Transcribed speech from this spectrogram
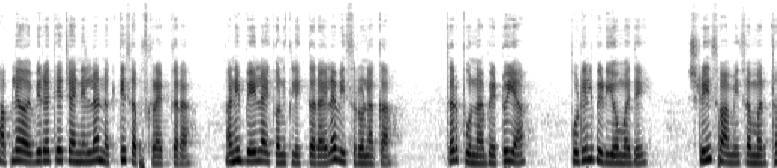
आपल्या अविरत या चॅनेलला नक्की सबस्क्राईब करा. आणि बेल आयकॉन क्लिक करायला विसरू नका. तर पुन्हा भेटूया पुढील व्हिडिओमध्ये. श्री स्वामी समर्थ.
